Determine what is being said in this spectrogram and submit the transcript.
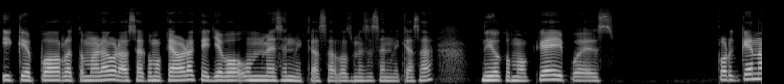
y que puedo retomar ahora. O sea, como que ahora que llevo un mes en mi casa, dos meses en mi casa, digo como, ok, pues, ¿por qué no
